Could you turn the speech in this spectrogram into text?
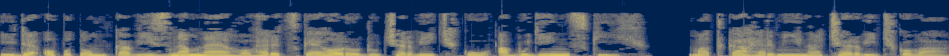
Jde o potomka významného hereckého rodu Červíčků a Budínských. Matka Hermína Červíčková,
